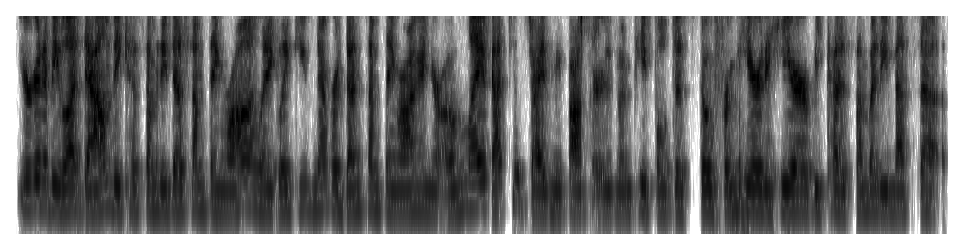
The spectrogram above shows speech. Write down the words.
you're going to be let down because somebody does something wrong, like like you've never done something wrong in your own life, that just drives me bonkers when people just go from here to here because somebody messed up.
